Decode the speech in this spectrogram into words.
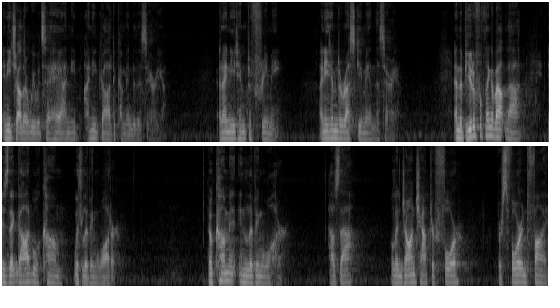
and each other, we would say, hey, I need, I need God to come into this area. And I need Him to free me. I need Him to rescue me in this area. And the beautiful thing about that is that God will come with living water. He'll come in living water. How's that? Well, in John chapter 4, verse 4 and 5,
